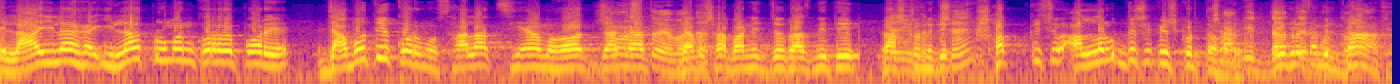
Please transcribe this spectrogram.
এই লা ইলাহা ইলাহ প্রমাণ করার পরে যাবতীয় কর্ম সালাত সিয়াম হজ জাকাত ব্যবসা বাণিজ্য রাজনীতি রাষ্ট্রনীতি সবকিছু আল্লাহর উদ্দেশ্যে পেশ করতে হবে। এগুলো চাবির দাঁত আর কি,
